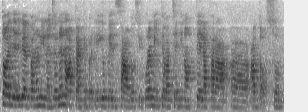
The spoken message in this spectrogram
togliere via il pannolino giorno e notte anche perché io pensavo sicuramente Mattia di notte la farà uh, addosso.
